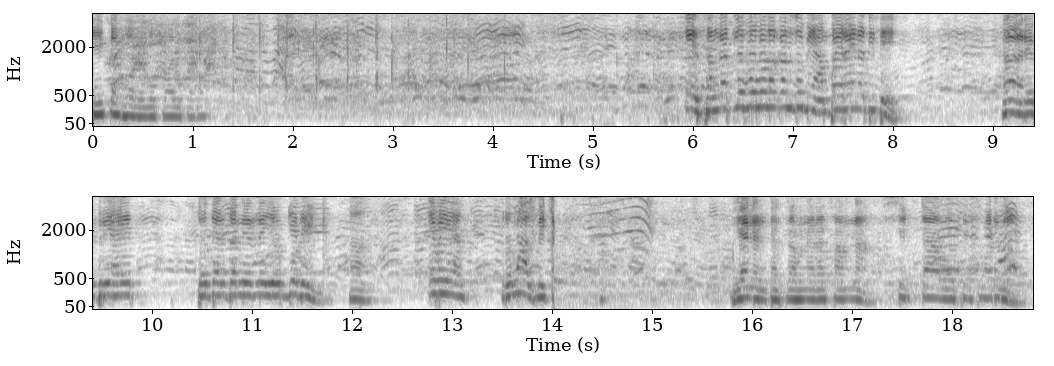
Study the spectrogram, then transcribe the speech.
एकच जणांनी कॉल करा. ए संघातले बोलू नका ना तुम्ही अंपायर आहे ना तिथे. हा रेफरी आहेत. तो त्यांचा निर्णय योग्य देईल. हा. ए भैया रुमाल यानंतरचा होणारा सामना शिट्टा वर्सेस वडगाव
